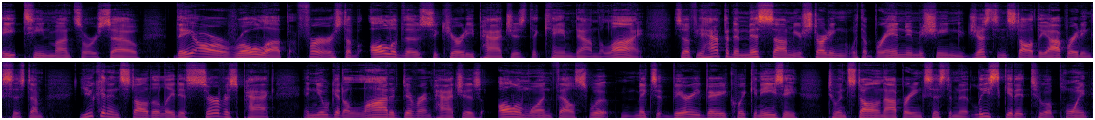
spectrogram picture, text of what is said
18 months or so, they are a roll up first of all of those security patches that came down the line. So if you happen to miss some, you're starting with a brand new machine, you just installed the operating system, you can install the latest service pack and you'll get a lot of different patches all in one fell swoop. It makes it very, very quick and easy to install an operating system and at least get it to a point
